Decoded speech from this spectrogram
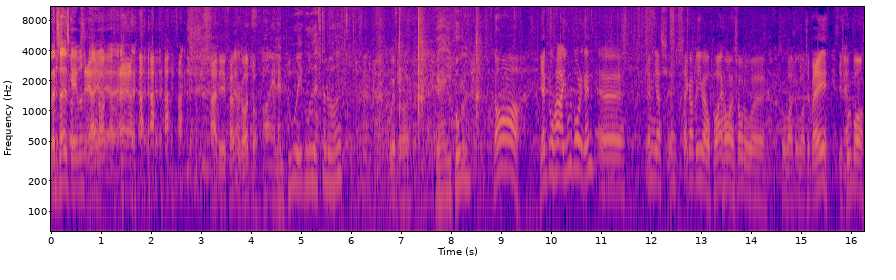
Den sad i skabet. Det Ja, ja, ja, ja, ja. Ja, det er fandme godt, dog. Og Allan, du er ikke ude efter noget? Ude efter noget. Ja, i boden. Nå, jamen du har julebord igen. Øh, jamen jeg, jeg sagde godt lige, at jeg var på vej herover. Jeg så du, øh, du, var, du var tilbage i Skuldborg.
